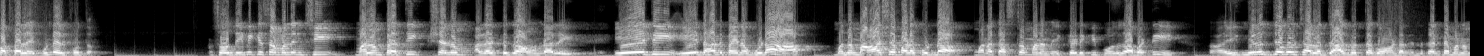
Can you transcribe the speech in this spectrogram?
పత్తా లేకుండా వెళ్ళిపోతారు సో దీనికి సంబంధించి మనం ప్రతి క్షణం అలర్ట్గా ఉండాలి. ఏది ఏ దానిపైన కూడా మనం ఆశ పడకుండా మన కష్టం మనం ఎక్కడికి పోదు కాబట్టి ఈ నిరుద్యోగులు చాలా జాగ్రత్తగా ఉండాలి. ఎందుకంటే మనం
